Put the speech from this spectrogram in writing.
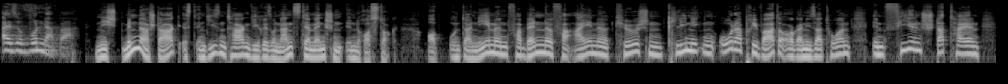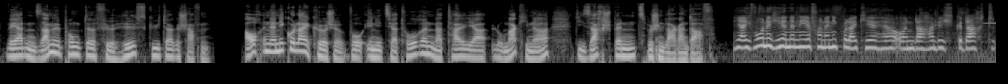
also wunderbar. Nicht minder stark ist in diesen Tagen die Resonanz der Menschen in Rostock. Ob Unternehmen, Verbände, Vereine, Kirchen, Kliniken oder private Organisatoren, in vielen Stadtteilen werden Sammelpunkte für Hilfsgüter geschaffen. Auch in der Nikolaikirche, wo Initiatorin Natalia Lomakina die Sachspenden zwischenlagern darf. Ja, ich wohne hier in der Nähe von der Nikolaikirche und da habe ich gedacht,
